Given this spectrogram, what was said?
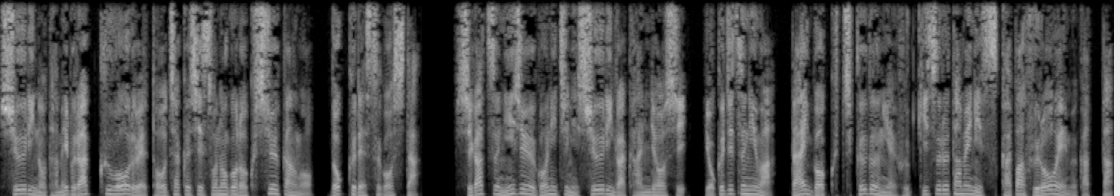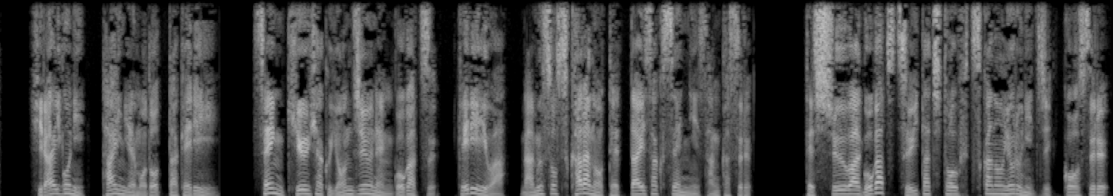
修理のためブラックウォールへ到着しその後6週間をドックで過ごした。4月25日に修理が完了し、翌日には第5駆逐軍へ復帰するためにスカパフローへ向かった。飛来後にタイに戻ったケリー。1940年5月、ケリーはナムソスからの撤退作戦に参加する。撤収は5月1日と2日の夜に実行する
